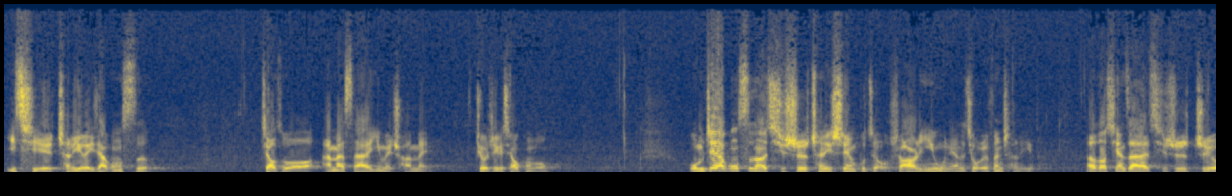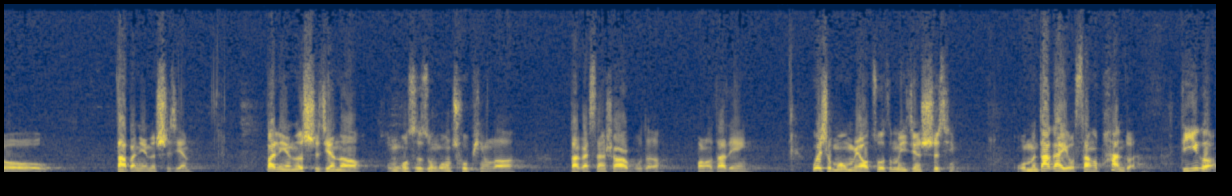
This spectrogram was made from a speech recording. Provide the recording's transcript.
一起成立了一家公司，叫做 MSI 艺美传媒，就是这个小恐龙。我们这家公司呢，其实成立时间不久，是2015年的9月份成立的。那到现在其实只有大半年的时间。半年的时间呢，我们公司总共出品了大概三十二部的网络大电影。为什么我们要做这么一件事情？我们大概有三个判断。第一个，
